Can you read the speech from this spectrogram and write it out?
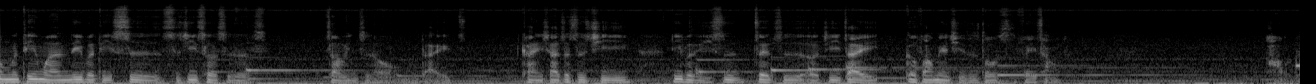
我们听完 Liberty 四实际测试的噪音之后，我们来看一下这支机 Liberty 四这支耳机在各方面其实都是非常好的。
